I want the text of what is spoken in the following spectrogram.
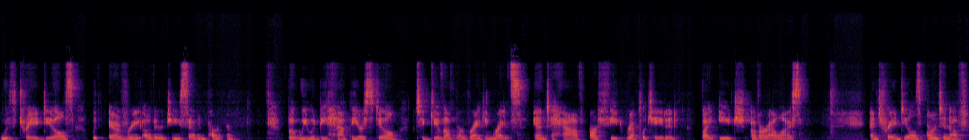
with trade deals with every other G7 partner. But we would be happier still to give up our bragging rights and to have our feat replicated by each of our allies. And trade deals aren't enough.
